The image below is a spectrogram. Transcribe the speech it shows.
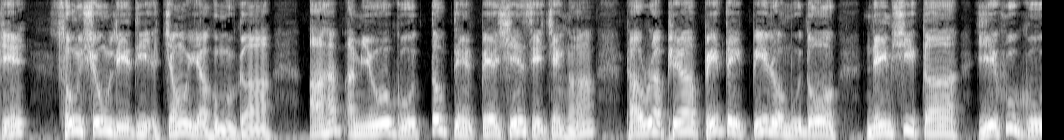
ဖြစ်ဆုံးရှုံးလေသည့်အကြောင်းအရာဟုမူကား အာဟပ်အမျိုးကိုတုတ်တင်ပယ်ရှင်းစေခြင်းဟာဒါဝရဖျား ဘိသိက်ပေးတော်မူသောနေမရှိသားယေဟုကို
